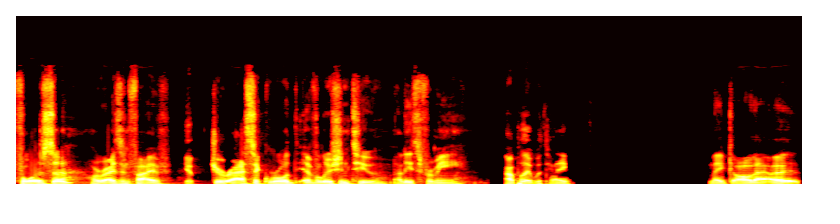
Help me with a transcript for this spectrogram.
Forza Horizon Five, Yep. Jurassic World Evolution Two. At least for me, I'll play it with you. like, like all that. Uh,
